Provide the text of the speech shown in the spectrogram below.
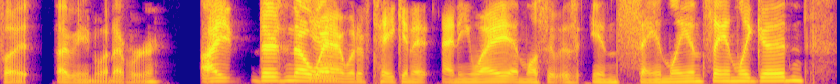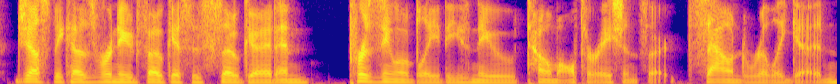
but i mean whatever. I there's no way i would have taken it anyway unless it was insanely insanely good just because renewed focus is so good and presumably these new tome alterations are sound really good.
